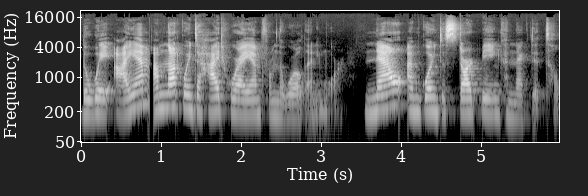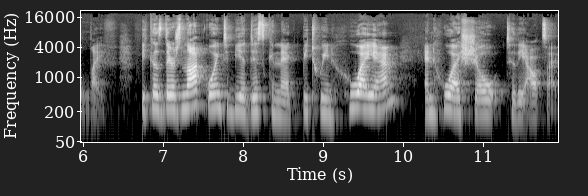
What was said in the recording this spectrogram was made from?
the way I am. I'm not going to hide who I am from the world anymore. Now I'm going to start being connected to life because there's not going to be a disconnect between who I am and who I show to the outside.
